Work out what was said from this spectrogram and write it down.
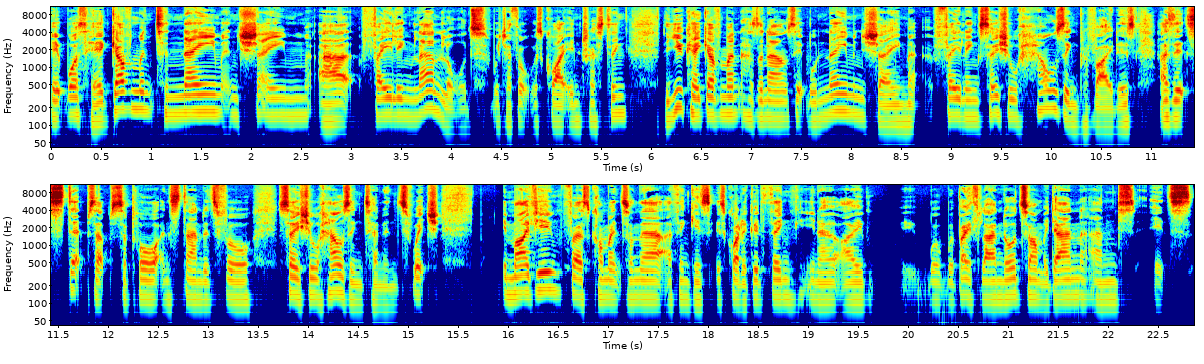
it was here government to name and shame uh, failing landlords, which I thought was quite interesting. The UK government has announced it will name and shame failing social housing providers as it steps up support and standards for social housing tenants, which in my view, first comments on there, I think is is quite a good thing. You know, I we're, both landlords, aren't we, Dan? And it's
